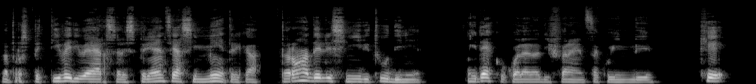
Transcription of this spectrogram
La prospettiva è diversa, l'esperienza è asimmetrica, però ha delle similitudini. Ed ecco qual è la differenza, quindi. Che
